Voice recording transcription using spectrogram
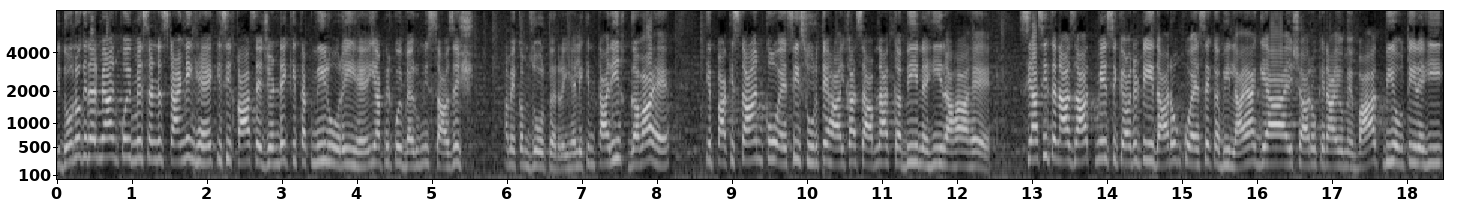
ये दोनों के दरमियान कोई मिसअंडरस्टैंडिंग है, किसी खास एजेंडे की तकमील हो रही है या फिर कोई बैरूनी साजिश हमें कमज़ोर कर रही है। लेकिन तारीख गवाह है कि पाकिस्तान को ऐसी सूरत हाल का सामना कभी नहीं रहा है। सियासी तनाज़ात में सिक्योरिटी इदारों को ऐसे कभी लाया गया, इशारों किरायों में बात भी होती रही।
